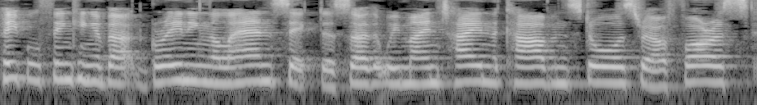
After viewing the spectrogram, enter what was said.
people thinking about greening the land sector so that we maintain the carbon stores through our forests,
